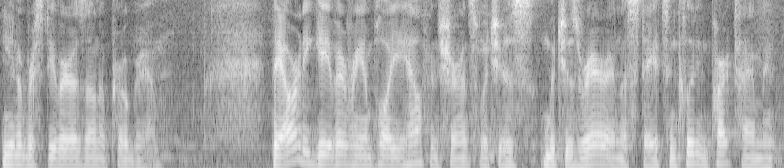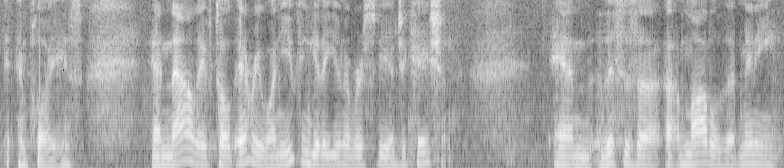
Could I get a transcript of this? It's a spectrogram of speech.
University of Arizona program. They already gave every employee health insurance, which is, which is rare in the States, including part-time employees. And now they've told everyone you can get a university education. And this is a, a model that many,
